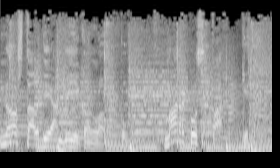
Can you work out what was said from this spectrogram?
Nostalgian viikonloppu. Markus Pakkinen.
